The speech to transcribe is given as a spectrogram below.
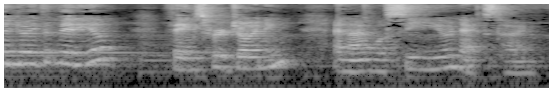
Enjoyed the video. Thanks for joining, and I will see you next time.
